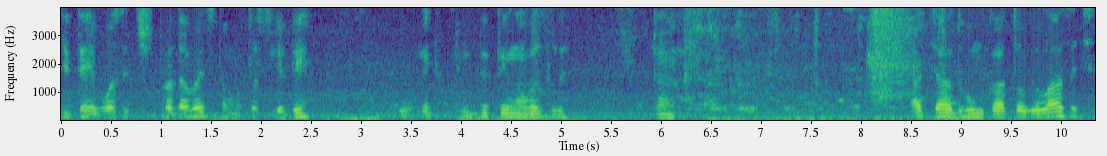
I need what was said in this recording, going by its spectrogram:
Дітей возить продавець, тому то сліди. як Дитину везли. Так. А ця от гумка то вилазить.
